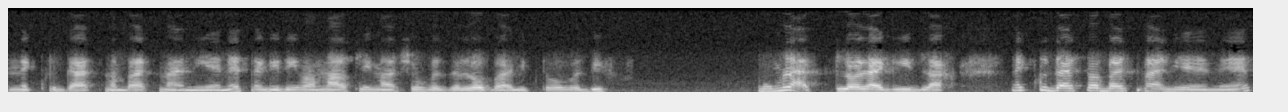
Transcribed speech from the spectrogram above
נקודת מבט מעניינת. נגיד אם אמרת לי משהו וזה לא בא לי טוב, עדיף מומלץ לא להגיד לך נקודת מבט מעניינת,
